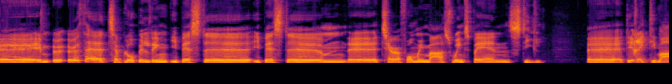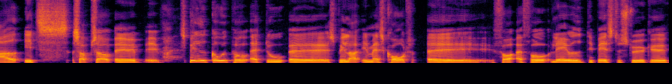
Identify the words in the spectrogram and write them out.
Øh, Earth er tableau building i bedste, i bedste øh, Terraforming Mars Wingspan-stil. Øh, det er rigtig meget et... Så, så øh, øh, spillet går ud på, at du øh, spiller en masse kort øh, for at få lavet det bedste stykke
